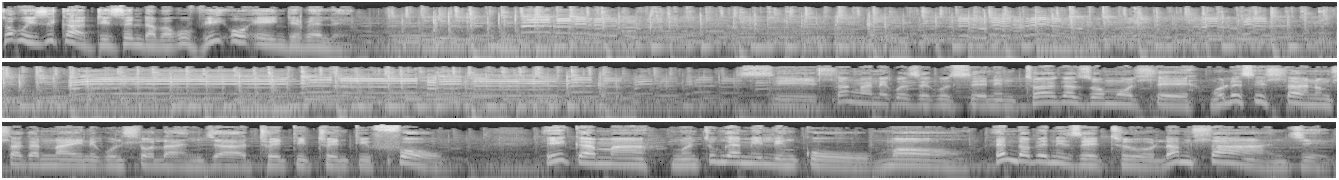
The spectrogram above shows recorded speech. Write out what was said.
sokuyisikhathi sendaba ku-voa indebele sihlangane kwezekuseni mthwakazo omuhle ngolwesihlanu mhla ka-9 kunhlolanja 2024 igama nguntungamili nkumo endabeni zethu lamhlanje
